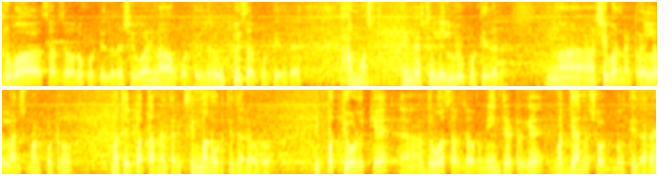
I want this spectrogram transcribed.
ಧ್ರುವ ಸರ್ಜ್ ಅವರು ಕೊಟ್ಟಿದ್ದಾರೆ, ಶಿವಣ್ಣ ಕೊಟ್ಟಿದ್ದಾರೆ, ಉಪ್ಪಿ ಸರ್ ಕೊಟ್ಟಿದ್ದಾರೆ. ಆಲ್ಮೋಸ್ಟ್ ಇಂಡಸ್ಟ್ರಿಯಲ್ಲಿ ಎಲ್ಲರೂ ಕೊಟ್ಟಿದ್ದಾರೆ. ಶಿವಣ್ಣ ಟ್ರೈಲರ್ ಲಾಂಚ್ ಮಾಡಿಕೊಟ್ರು. ಮತ್ತು ಇಪ್ಪತ್ತಾರನೇ ತಾರೀಕು ಸಿನಿಮಾ ನೋಡ್ತಿದ್ದಾರೆ ಅವರು. ಇಪ್ಪತ್ತೇಳಕ್ಕೆ ಧ್ರುವ ಸರ್ಜ್ ಅವರು ಮೇನ್ ಥಿಯೇಟ್ರಿಗೆ ಮಧ್ಯಾಹ್ನ ಶೋಗೆ ಬರ್ತಿದ್ದಾರೆ.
